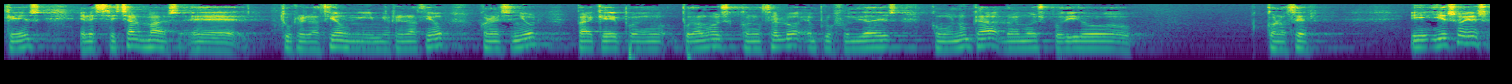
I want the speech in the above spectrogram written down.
que es el estrechar más tu relación y mi relación con el Señor para que podamos conocerlo en profundidades como nunca lo hemos podido conocer. Y, eso, es,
